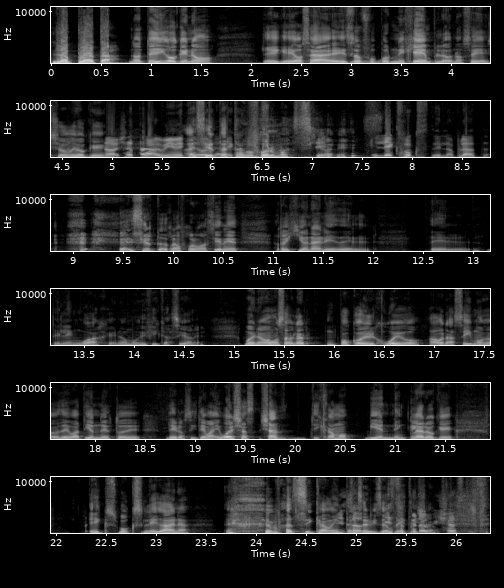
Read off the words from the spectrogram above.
La Plata. No te digo que no. De que, o sea, eso fue por un ejemplo, no sé, yo veo que No, ya está, a mí me hay quedó la ciertas Xbox, transformaciones. el Xbox de la plata. Hay ciertas transformaciones regionales del, del, del lenguaje, ¿no? Modificaciones. Bueno, vamos a hablar un poco del juego. Ahora seguimos debatiendo esto de, de los sistemas. Igual ya, ya dejamos bien en claro que Xbox le gana. Básicamente Eso- servicio de PlayStation. ya se,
